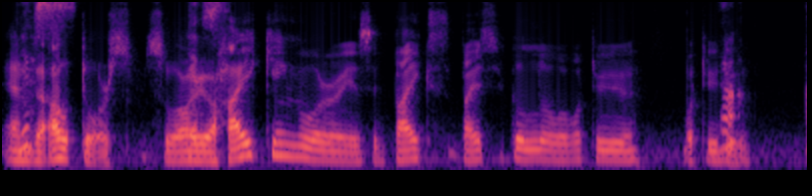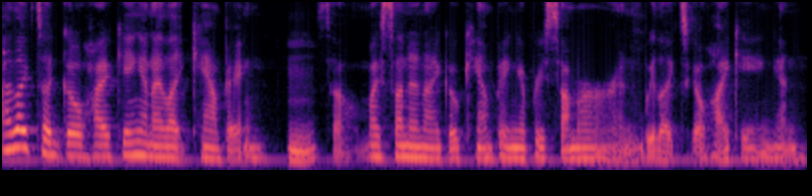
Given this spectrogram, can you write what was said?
and the Mm-hmm. Outdoors. So, are you hiking or is it bikes, bicycle, or what do you what do you Yeah. do? I like to go hiking and I like camping. Mm. So my son and I go camping every summer and we like to go hiking and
